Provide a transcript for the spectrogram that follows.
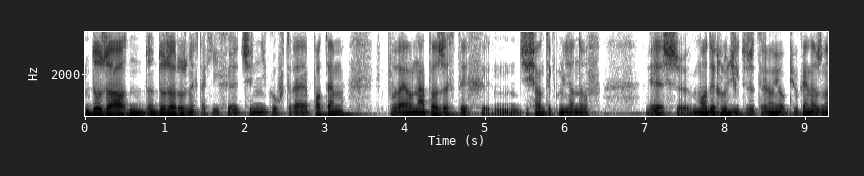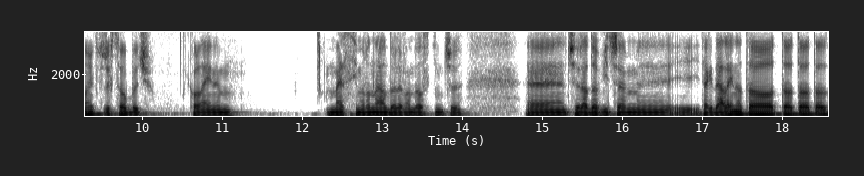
dużo, dużo różnych takich e, czynników, które potem wpływają na to, że z tych dziesiątek milionów wiesz, młodych ludzi, którzy trenują piłkę nożną i którzy chcą być kolejnym Messim, Ronaldo, Lewandowskim czy, e, czy Radowiczem e, i, i, tak dalej, no to, to, to, to,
